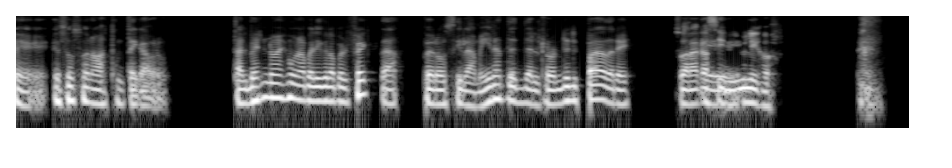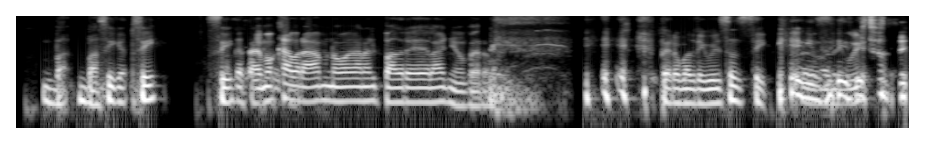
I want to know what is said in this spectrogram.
Eh, eso suena bastante cabrón. Tal vez no es una película perfecta, pero si la miras desde el rol del padre, Suena casi Eh, bíblico. ba- básica, sí, sí. Aunque sabemos que Abraham no va a ganar el padre del año, pero. pero Patrick Wilson sí. pero Patrick. Wilson sí.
